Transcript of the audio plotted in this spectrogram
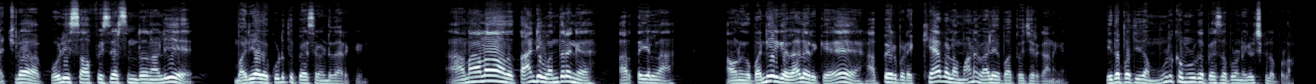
ஆக்சுவலாக போலீஸ் ஆஃபீஸர்ஸ்ன்றனாலேயே மரியாதை கொடுத்து பேச வேண்டியதாக இருக்கு. ஆனாலும் அதை தாண்டி வந்துடுங்க வார்த்தைகள்லாம். அவனுங்க பண்ணியிருக்க வேலை இருக்கு அப்பேற்பட கேவலமான வேலையை பார்த்து வச்சிருக்கானுங்க. இதை பற்றி தான் முழுக்க முழுக்க பேச நிகழ்ச்சிகளை நிகழ்ச்சிக்குள்ள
